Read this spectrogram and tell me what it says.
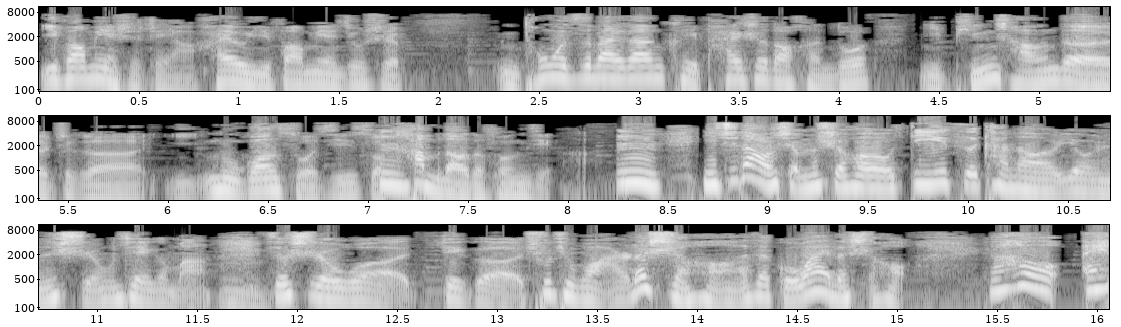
一方面是这样，还有一方面就是，你通过自拍杆可以拍摄到很多你平常的这个目光所及所嗯看不到的风景啊。嗯，你知道我什么时候第一次看到有人使用这个吗？嗯就是我这个出去玩的时候啊，在国外的时候，然后哎，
